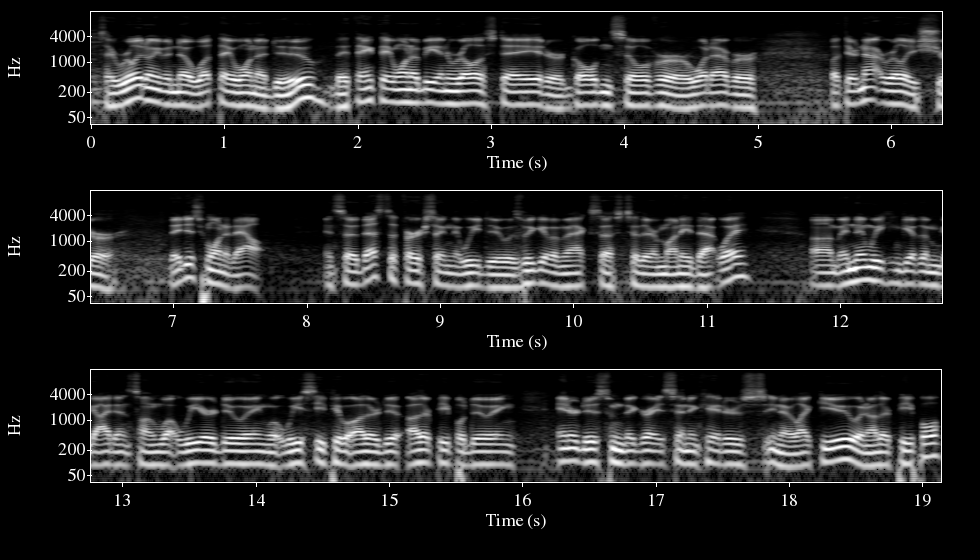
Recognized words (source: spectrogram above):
So they really don't even know what they want to do. They think they want to be in real estate or gold and silver or whatever, but they're not really sure. They just want it out. And so that's the first thing that we do is we give them access to their money that way. Um, and then we can give them guidance on what we are doing, what we see people other do, other people doing, introduce them to great syndicators, you know, like you and other people,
